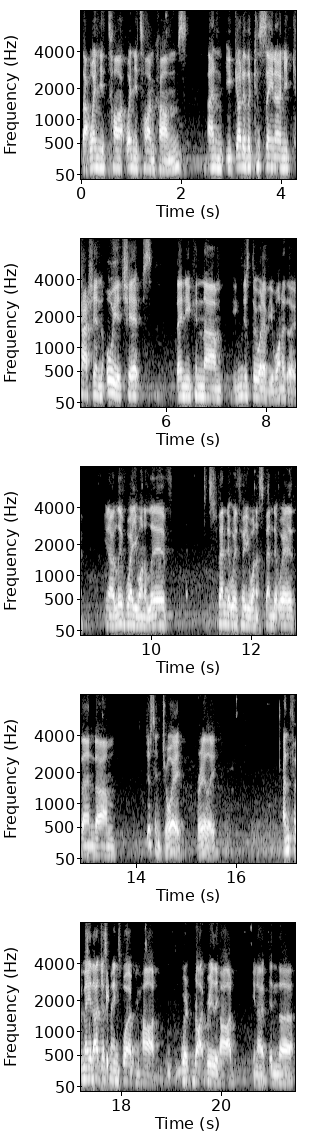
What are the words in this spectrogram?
that when your time when your time comes and you go to the casino and you cash in all your chips, then you can um, you can just do whatever you want to do. You know, live where you want to live, spend it with who you want to spend it with, and um, just enjoy really. And for me, that just means working hard, like really hard. You know, in the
